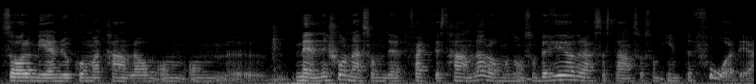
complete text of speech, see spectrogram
så har det mer nu kommit att handla om, om, om eh, människorna som det faktiskt handlar om och de som behöver assistans och som inte får det.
